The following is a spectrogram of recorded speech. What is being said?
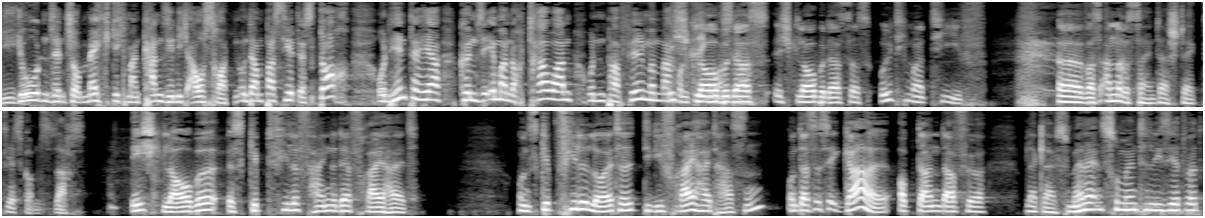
Die Juden sind so mächtig, man kann sie nicht ausrotten. Und dann passiert es doch und hinterher können sie immer noch trauern und ein paar Filme machen Ich und kriegen glaube, dass, ich glaube, dass das ultimativ äh, was anderes dahinter steckt. Jetzt kommt's, sag's. Ich glaube, es gibt viele Feinde der Freiheit. Und es gibt viele Leute, die die Freiheit hassen. Und das ist egal, ob dann dafür Black Lives Matter instrumentalisiert wird,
